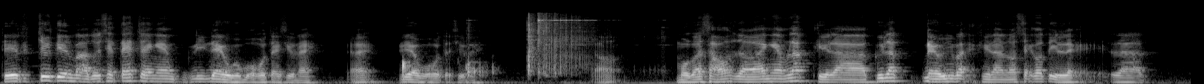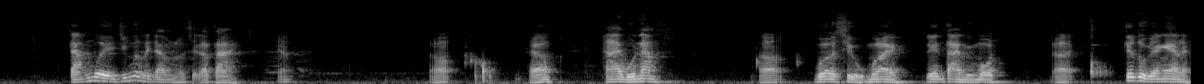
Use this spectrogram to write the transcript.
Thì trước tiên vào tôi sẽ test cho anh em đi đều của bộ hồ tài xỉu này. Đấy đi đều bộ hồ tài xỉu này. Đó. Một ba sáu. Giờ anh em lắc thì là cứ lắc đều như vậy thì là nó sẽ có tỷ lệ là 80 90 phần trăm nó sẽ là tài. Nhé đó. Thấy không? Hai bốn năm. Đó. Vừa xỉu 10 lên tài 11 đấy. Tiếp tục cho anh em này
